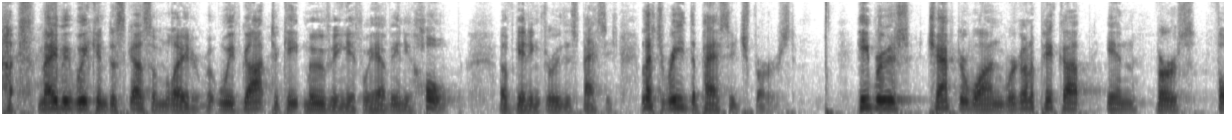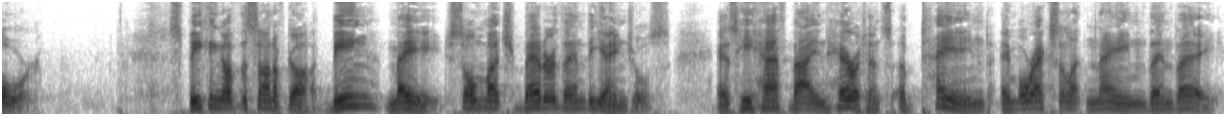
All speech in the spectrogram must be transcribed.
Maybe we can discuss them later, but we've got to keep moving if we have any hope of getting through this passage. Let's read the passage first. Hebrews chapter 1, we're going to pick up in verse 4 speaking of the Son of God, being made so much better than the angels, as he hath by inheritance obtained a more excellent name than they.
